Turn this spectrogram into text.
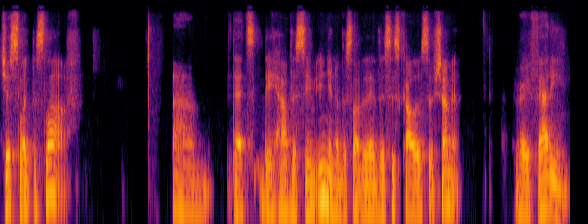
just like the Slav. Um, that they have the same Inyan of the Slav. They have this iskalos of shaman, very fatty,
